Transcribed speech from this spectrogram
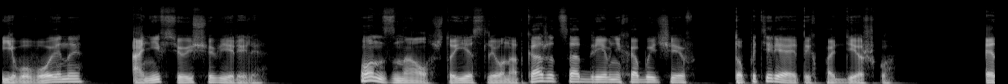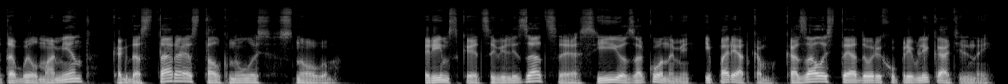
его воины, они все еще верили. Он знал, что если он откажется от древних обычаев, то потеряет их поддержку. Это был момент, когда старое столкнулось с новым. Римская цивилизация с ее законами и порядком казалась Теодориху привлекательной,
